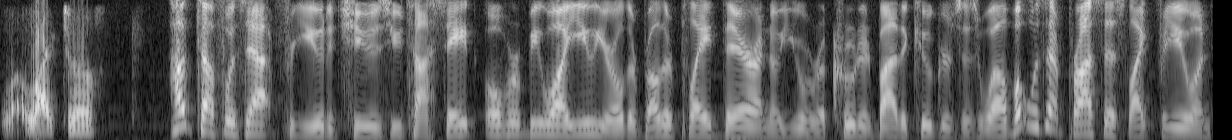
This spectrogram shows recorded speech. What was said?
like to have. How tough was that for you to choose Utah State over BYU? Your older brother played there. I know you were recruited by the Cougars as well. What was that process like for you on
